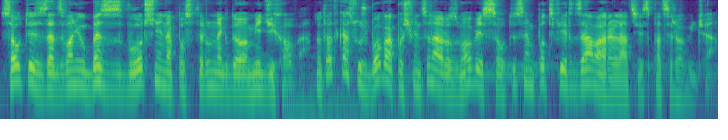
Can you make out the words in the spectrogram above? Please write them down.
Sołtys zadzwonił bezzwłocznie na posterunek do Miedzichowa. Notatka służbowa poświęcona rozmowie z sołtysem potwierdzała relację Spacerowicza.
